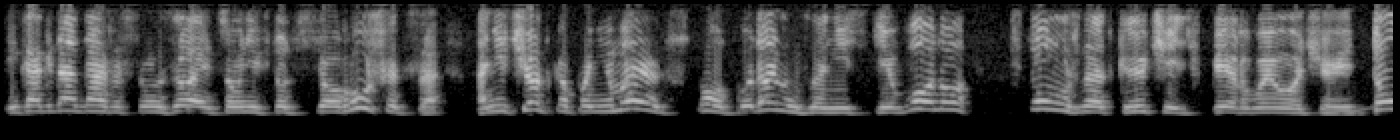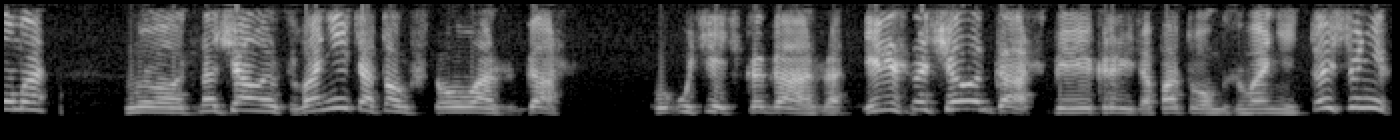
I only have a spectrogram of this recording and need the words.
и когда даже, что называется, у них тут все рушится, они четко понимают, что куда нужно нести воду, что нужно отключить в первую очередь дома, но сначала звонить о том, что у вас газ утечка газа, или сначала газ перекрыть, а потом звонить. То есть у них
